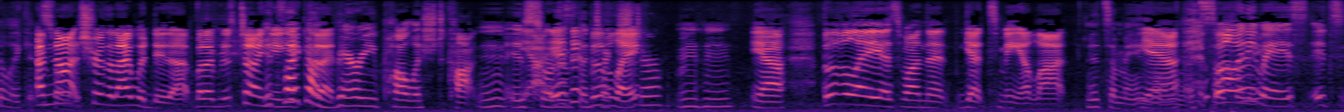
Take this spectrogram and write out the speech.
feel like it's I'm not of- sure that I would do that, but I'm just telling you, It's you like a could. very polished cotton is Yeah, sort is of the Bouvelet? texture. Mm-hmm. yeah, Bouvelet is one that gets me a lot. It's amazing. Yeah. It's so well, pretty. anyways, it's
